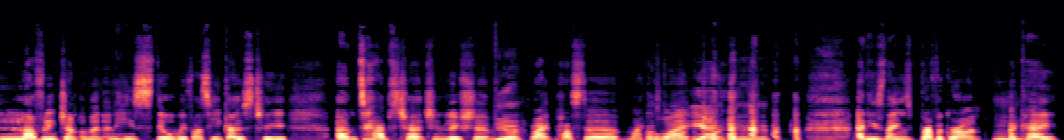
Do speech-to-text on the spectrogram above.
lovely gentleman, and he's still with us. He goes to um, Tab's Church in Lewisham. Yeah. Right? Pastor Michael Pastor White. Michael yeah. White. Yeah, yeah. And his name's Brother Grant. Mm. Okay.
